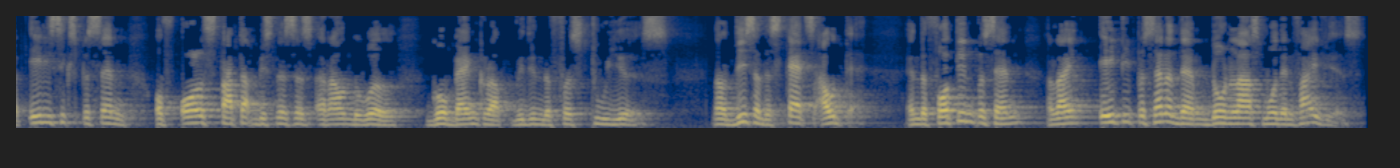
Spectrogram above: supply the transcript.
But 86% of all startup businesses around the world go bankrupt within the first two years. Now, these are the stats out there. And the 14%, right, 80% of them don't last more than five years.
